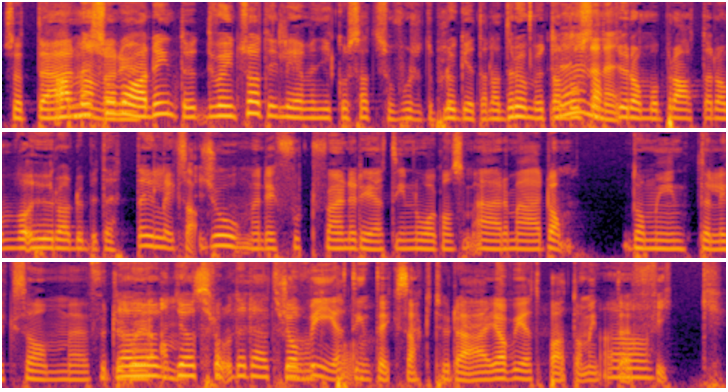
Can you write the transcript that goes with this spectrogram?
Så att där Ja men så det- var det inte. Det var ju inte så att eleven gick och satte sig och fortsatte plugga i ett annat rum utan Nej, då nej, satt nej. ju de och pratade om hur har du betett dig liksom. Jo, men det är fortfarande det att det är någon som är med dem. De är inte liksom... eh, För du har Ja, ju jag, jag tror, det där tror jag jag, vet på. inte exakt hur det är. Jag vet bara att de inte Ja. fick.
